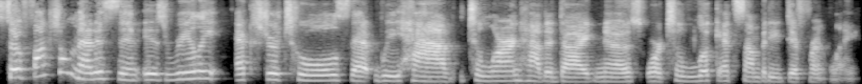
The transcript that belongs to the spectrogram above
So, functional medicine is really extra tools that we have to learn how to diagnose or to look at somebody differently.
